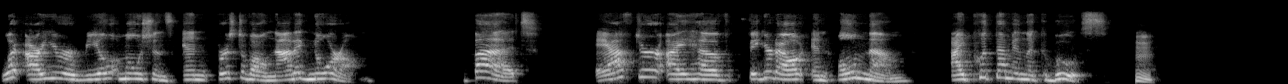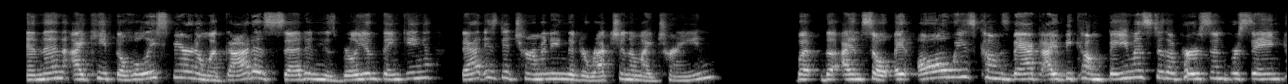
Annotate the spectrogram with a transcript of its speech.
what are your real emotions and first of all, not ignore them. But after I have figured out and own them, I put them in the caboose. Hmm. And then I keep the Holy Spirit and what God has said in his brilliant thinking, that is determining the direction of my train. But the and so it always comes back. I become famous to the person for saying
